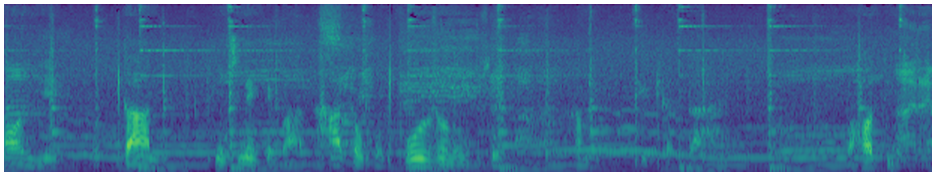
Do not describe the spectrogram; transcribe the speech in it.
और ये उत्तान खींचने के बाद हाथों को पूर्ण रूप से हम ठीक करता है। बहुत ही अच्छा।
